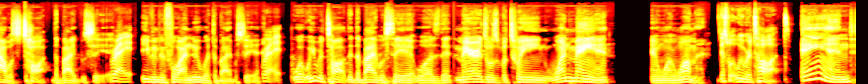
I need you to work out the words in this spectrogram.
i was taught the bible said Right, even before i knew what the bible said. Right. what we were taught that the Bible said was that marriage was between one man and one woman. that's what we were taught. And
